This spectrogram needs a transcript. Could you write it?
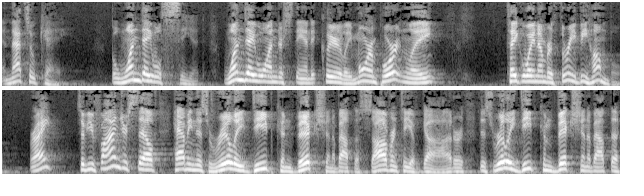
And that's okay. But one day we'll see it. One day we'll understand it clearly. More importantly, takeaway number three, be humble, right? So if you find yourself having this really deep conviction about the sovereignty of God or this really deep conviction about the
